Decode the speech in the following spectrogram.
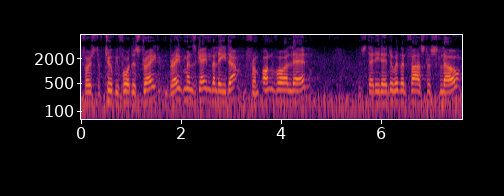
First of two before the straight. Braveman's game the leader from Envoy who steadied into it and fast or slow.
